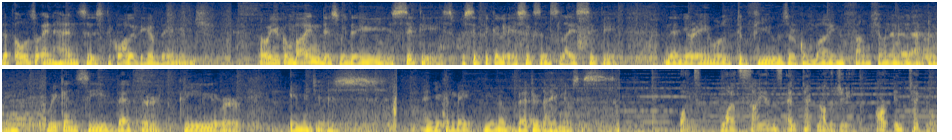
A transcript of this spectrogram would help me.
that also enhances the quality of the image. Now, when you combine this with a CT, specifically a 16 slice CT, then you're able to fuse or combine function and anatomy. We can see better, clearer images. And you can make, you know, better diagnosis. But while science and technology are integral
